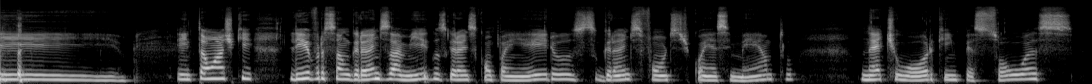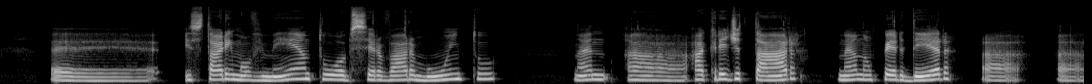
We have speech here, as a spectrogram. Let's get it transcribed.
E então acho que livros são grandes amigos, grandes companheiros, grandes fontes de conhecimento, networking, pessoas, é, estar em movimento, observar muito, né, a- acreditar, né, não perder a, a,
